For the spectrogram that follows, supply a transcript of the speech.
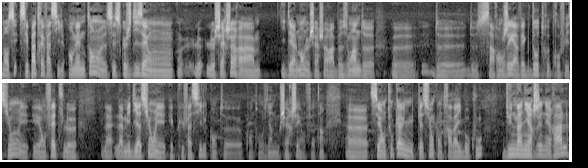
non, c'est pas très facile. En même temps, euh, c'est ce que je disais, le, chercheur a, idéalement le chercheur a besoin de, euh, de, s'arranger avec d'autres professions et, en fait la, médiation est, plus facile quand, euh, quand on vient nous chercher, en fait. Hein. Euh, c'est en tout cas une question qu'on travaille beaucoup. D'une manière générale,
